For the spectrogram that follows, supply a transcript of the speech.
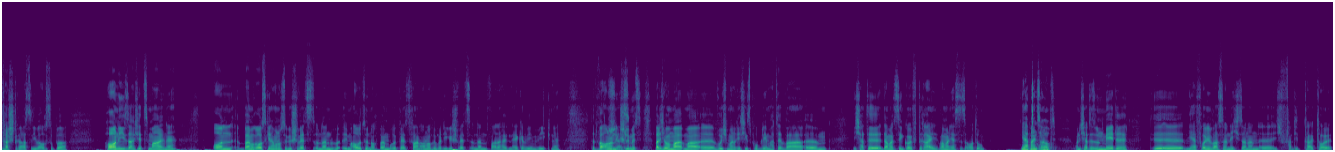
Waschstraße, die war auch super horny, sag ich jetzt mal, ne? Und beim Rausgehen haben wir noch so geschwätzt und dann im Auto noch, beim Rückwärtsfahren auch noch über die geschwätzt und dann war da halt ein LKW im Weg, ne? Das war auch noch nichts. Schlimmes. Was ich aber mal, mal äh, wo ich mal ein richtiges Problem hatte, war, ähm, ich hatte damals den Golf 3, war mein erstes Auto. Ja, meins auch. Und, ich hatte so ein Mädel, äh, äh, ja, Freundin war es noch nicht, sondern äh, ich fand die total toll.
